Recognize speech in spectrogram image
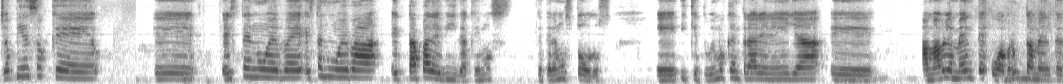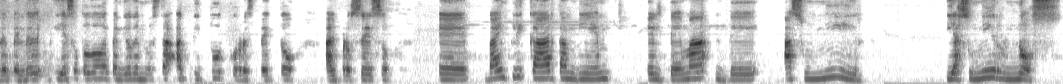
Yo pienso que eh, este nueve, esta nueva etapa de vida que, hemos, que tenemos todos eh, y que tuvimos que entrar en ella eh, amablemente o abruptamente, depende, y eso todo dependió de nuestra actitud con respecto al proceso, va a implicar también el tema de asumir y asumirnos,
